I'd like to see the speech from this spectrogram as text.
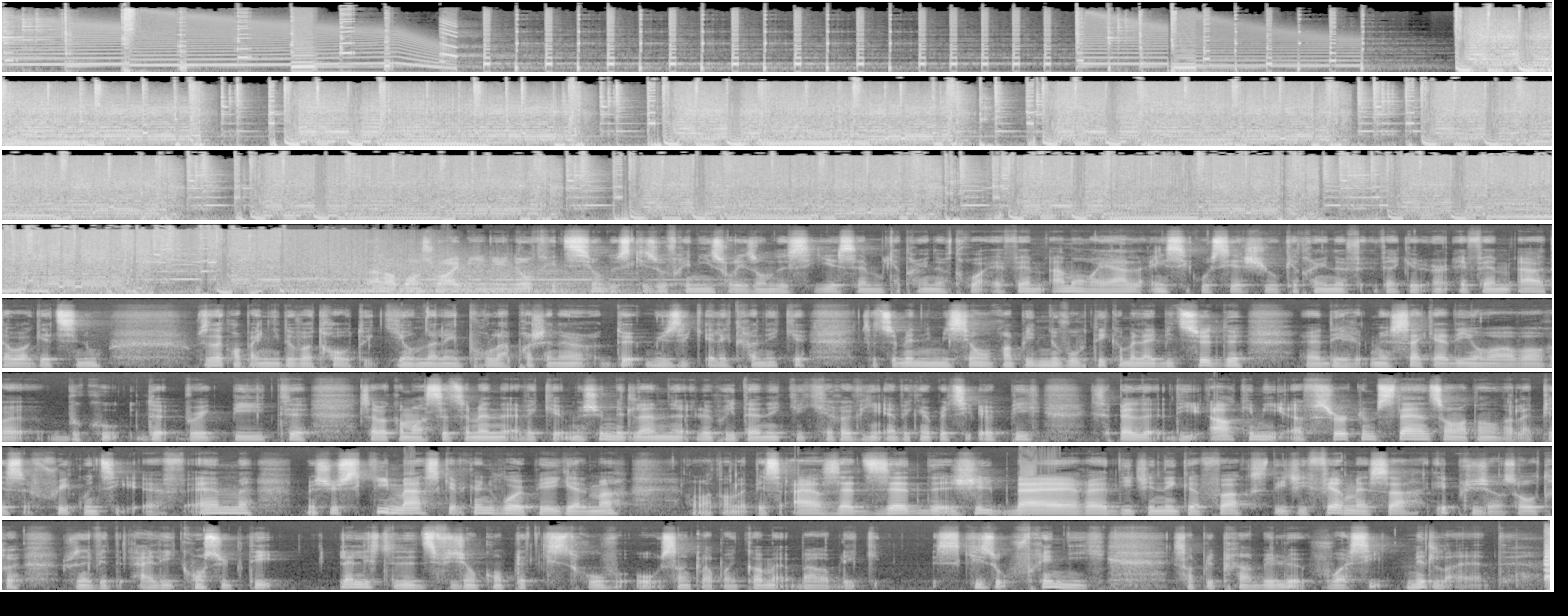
Bonsoir et de Schizophrénie sur les ondes de CISM 89.3 FM à Montréal ainsi qu'au CHU 89.1 FM à Ottawa-Gatineau. Vous êtes accompagné de votre hôte Guillaume Nolin pour la prochaine heure de musique électronique. Cette semaine, émission remplie de nouveautés comme à l'habitude, euh, des rythmes saccadés. On va avoir euh, beaucoup de breakbeat. Ça va commencer cette semaine avec Monsieur Midland, le Britannique, qui revient avec un petit EP qui s'appelle The Alchemy of Circumstance. On va entendre la pièce Frequency FM. Monsieur Ski Mask avec une voix EP également. On va entendre la pièce RZZ, Gilbert, DJ Nigga Fox, DJ Fermessa et plusieurs autres. Je vous invite à aller consulter la liste de diffusion complète qui se trouve au sansclair.com baroblique schizophrénie. Sans plus préambule, voici Midland.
